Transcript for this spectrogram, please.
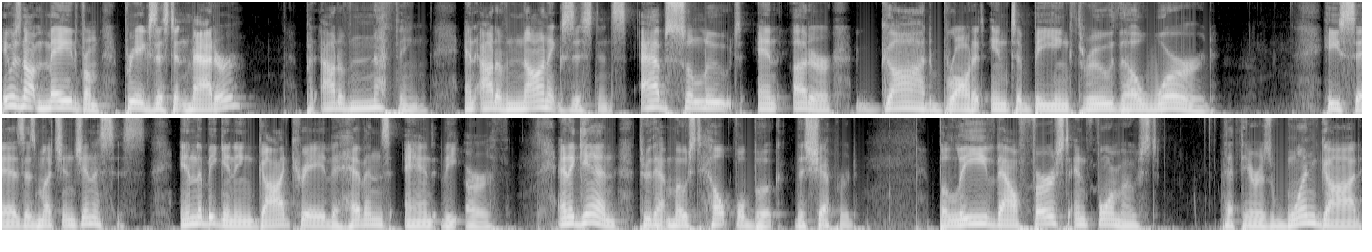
It was not made from pre existent matter, but out of nothing and out of non existence, absolute and utter, God brought it into being through the Word. He says as much in Genesis In the beginning, God created the heavens and the earth. And again, through that most helpful book, The Shepherd. Believe thou first and foremost that there is one God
